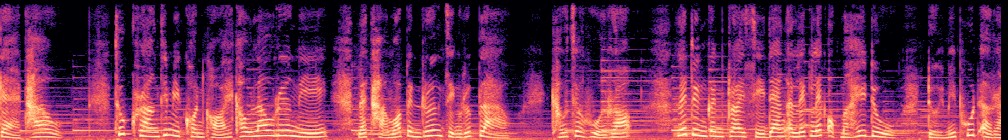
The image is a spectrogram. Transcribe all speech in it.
แก่เท่า ทุกครั้งที่มีคนขอให้เขาเล่าเรื่องนี้ และถามว่าเป็นเรื่องจริงหรือเปล่า เขาจะหัวเราะ และดึงกันไกลสีแดงอันเล็กๆ ออกมาให้ดู โดยไม่พูดอะไร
